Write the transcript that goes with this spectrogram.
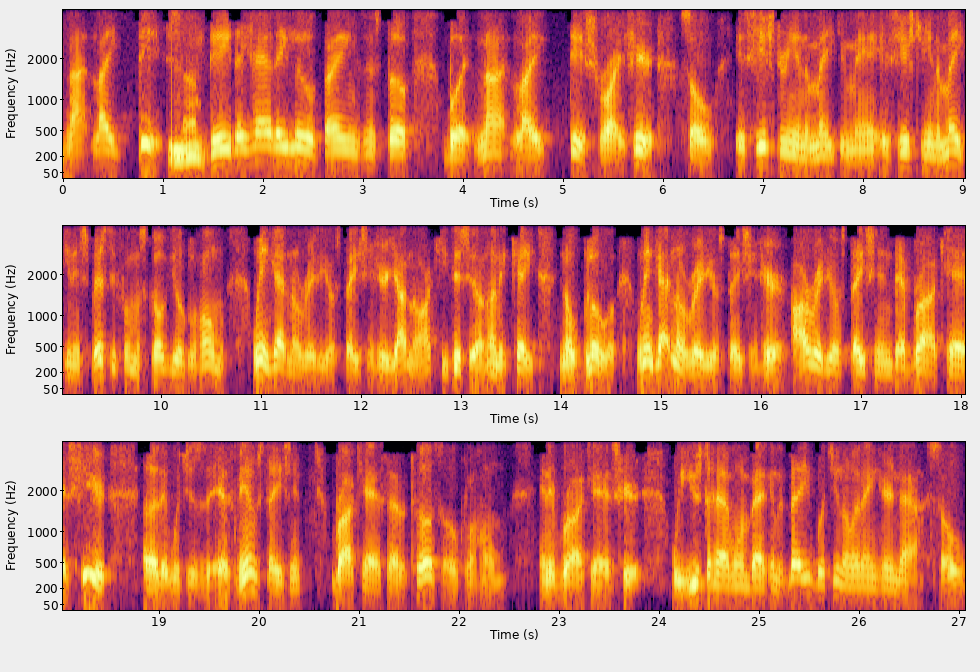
Not like this. Mm-hmm. You dig? They had their little things and stuff, but not like this right here. So it's history in the making, man. It's history in the making, especially for Muskogee, Oklahoma. We ain't got no radio station here. Y'all know I keep this at 100K, no blower. We ain't got no radio station here. Our radio station that broadcasts here, uh, that, which is the FM station, broadcasts out of Tulsa, Oklahoma, and it broadcasts here. We used to have one back in the day, but, you know, it ain't here now. So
